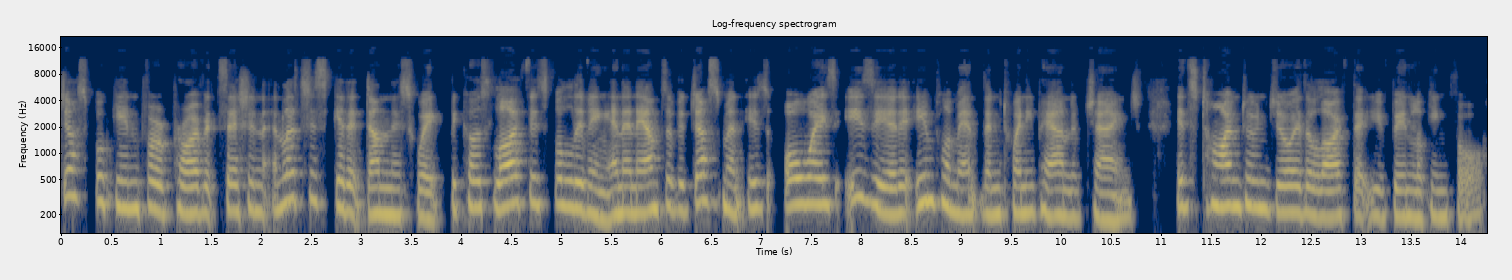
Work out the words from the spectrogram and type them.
just book in for a private session and let's just get it done this week because life is for living and an ounce of adjustment is always easier to implement than 20 pound of change. It's time to enjoy the life that you've been looking for.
